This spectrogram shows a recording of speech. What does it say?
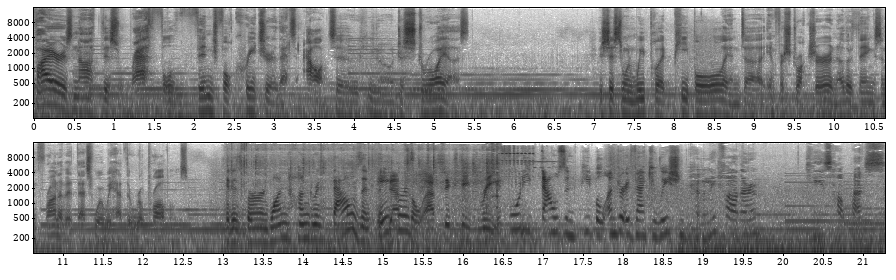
Fire is not this wrathful, vengeful creature that's out to, you know, destroy us. It's just when we put people and uh, infrastructure and other things in front of it, that's where we have the real problems. It has burned 100,000 acres. Death toll at 63. 40,000 people under evacuation. Heavenly Father, please help us.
